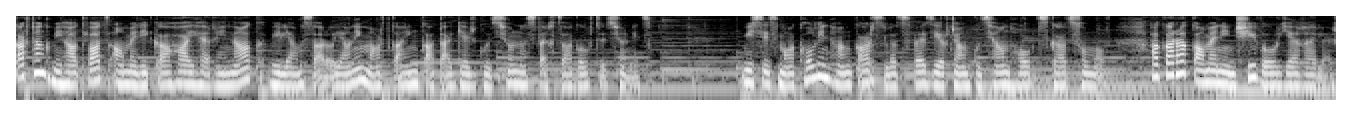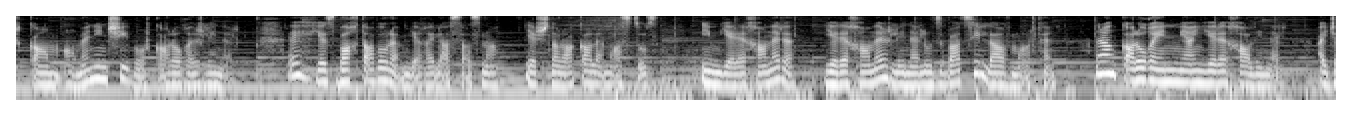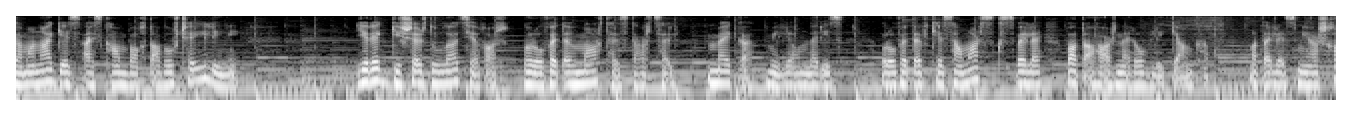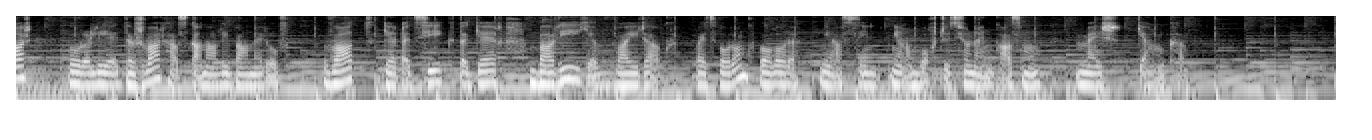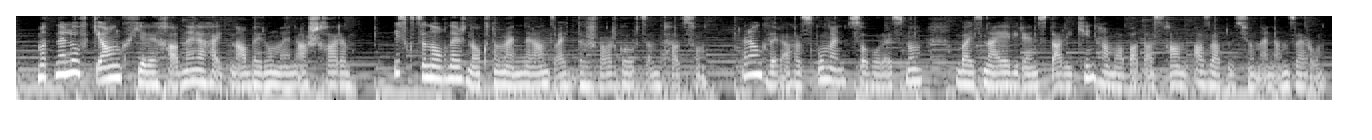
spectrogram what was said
Կարդանք մի հատված ամերիկահայ հեղինակ Վիլյամ Սարոյանի մարդկային կատակերգությունը ստեղծագործությունից։ Միսիս Մակոլին հանկարծ լցվեց երջանկության հորձ զգացումով։ Հակառակ ամեն ինչի, որ եղել էր, կամ ամեն ինչի, որ կարող էր լինել։ Էհ, ես բախտավոր եմ եղել, ասաց նա։ Ես շնորհակալ եմ Աստծուց։ Իմ երեխաները երեխաներ լինելուց բացի լավ մարդ են։ Նրանք կարող էին միայն երեխա լինել։ Այդ ժամանակ ես այսքան բախտավոր չէի լինի Երեք գիշեր դուլաց եղար, որովհետև մարդ ես դարձել, մեկը միլիոններից, որովհետև քեզ համար սկսվել է պատահարներով լի կյանքը։ Մտել ես մի աշխարհ, որը լի է դժվար հասկանալի բաներով՝ վատ, գեղեցիկ, տգեղ, բարի եւ վայրակ, բայց որոնք բոլորը միասին մի ամբողջություն են կազմում մեր կյանքը։ Մտնելով կյանք երեխաները հայտնաբերում են աշխարհը իսկ ծնողներն օգնում են նրանց այդ դժվար գործընթացում։ Նրանք վերահսկում են, սովորեցնում, բայց նաև իրենց տարիքին համապատասխան ազատություն են ընձեռում։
